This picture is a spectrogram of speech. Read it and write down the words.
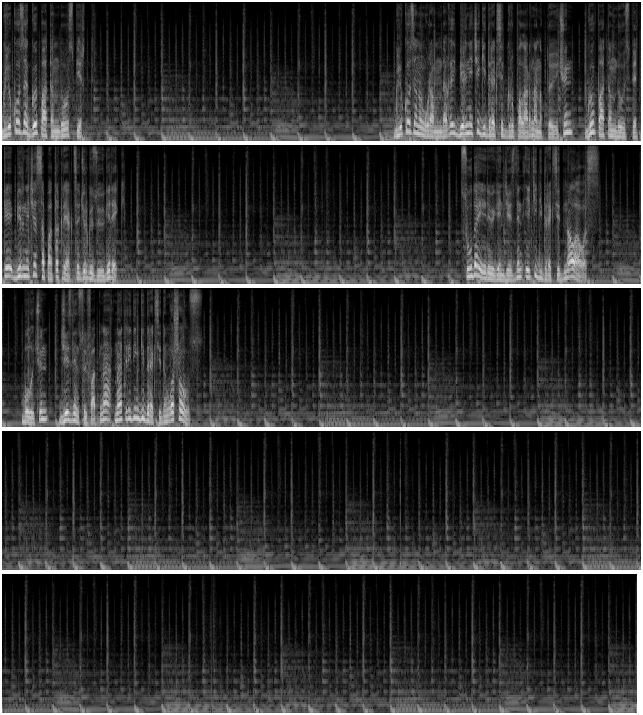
глюкоза көп атомдуу спирт. Глюкозанын курамындагы бир нече гидроксид группаларын аныктоо үчүн көп атомдуу спиртке бир нече сапаттык реакция жүргүзүү керек. Сууда эрибеген жездин эки гидроксидин алабыз. Бул үчүн жездин сульфатына натрийдин гидроксидин кошобуз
